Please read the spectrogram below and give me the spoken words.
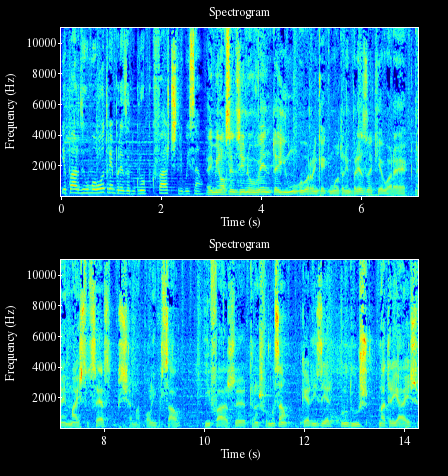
e a par de uma outra empresa do grupo que faz distribuição. Em 1991 eu arranquei com outra empresa que agora é que tem mais sucesso, que se chama Poliversal e faz uh, transformação. Quer dizer, produz materiais,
